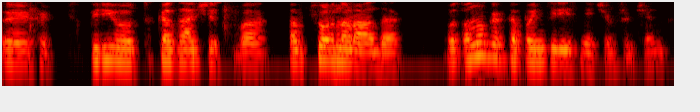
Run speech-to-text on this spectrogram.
э, как в период казачества, там Чернорада, вот оно как-то поинтереснее, чем Шевченко.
